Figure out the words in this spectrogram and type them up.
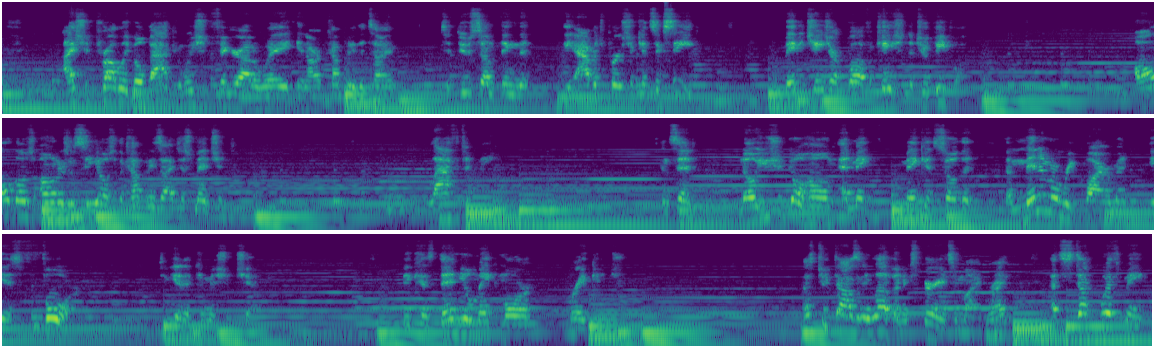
I should probably go back and we should figure out a way in our company the time to do something that the average person can succeed. Maybe change our qualification to two people. All those owners and CEOs of the companies I just mentioned laughed at me and said, No, you should go home and make make it so that the minimum requirement is four to get a commission check. Because then you'll make more breakage. That's 2011 experience of mine, right? That stuck with me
